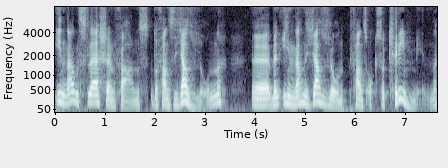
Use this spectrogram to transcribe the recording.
innan slashern fanns, då fanns jallon. Men innan jallon fanns också krimin.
